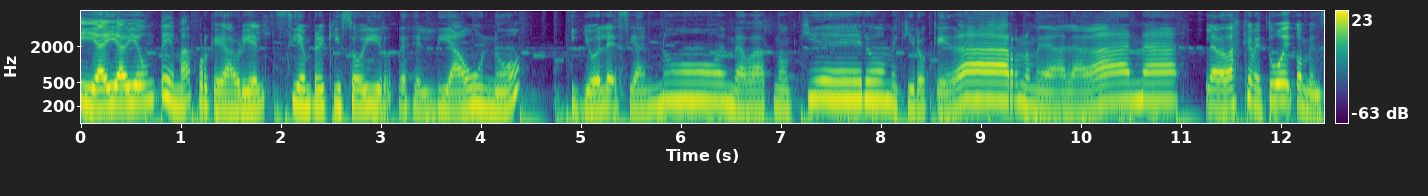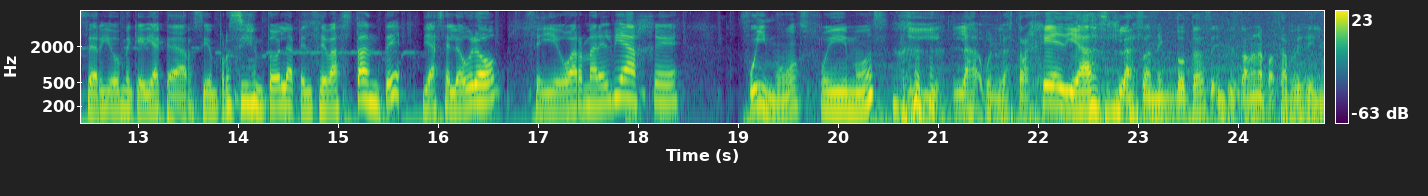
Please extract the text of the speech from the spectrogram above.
Y ahí había un tema, porque Gabriel siempre quiso ir desde el día uno. Y yo le decía, no, en verdad no quiero, me quiero quedar, no me da la gana. La verdad es que me tuvo que convencer, yo me quería quedar 100%, la pensé bastante, ya se logró, se llegó a armar el viaje, Fuimos fuimos. y la- bueno, las tragedias, las anécdotas empezaron a pasar desde el,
